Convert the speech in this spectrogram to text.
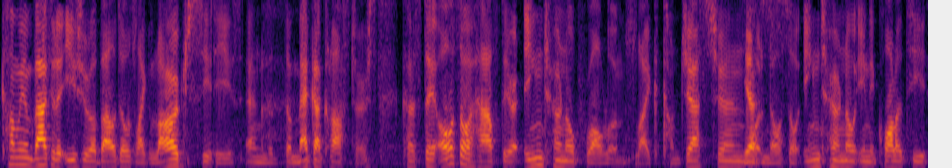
coming back to the issue about those like large cities and the, the mega clusters, because they also have their internal problems like congestion Yes. and also internal inequality.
